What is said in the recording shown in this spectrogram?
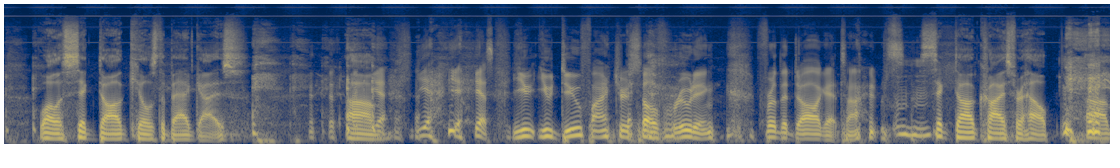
while a sick dog kills the bad guys. Um, yeah, yeah, yeah, yes. You you do find yourself rooting for the dog at times. Mm-hmm. sick dog cries for help. Um,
